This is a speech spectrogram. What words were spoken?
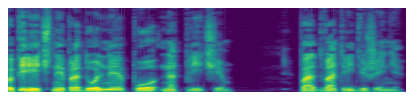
поперечное, продольное по надплечьям. По 2-3 движения.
